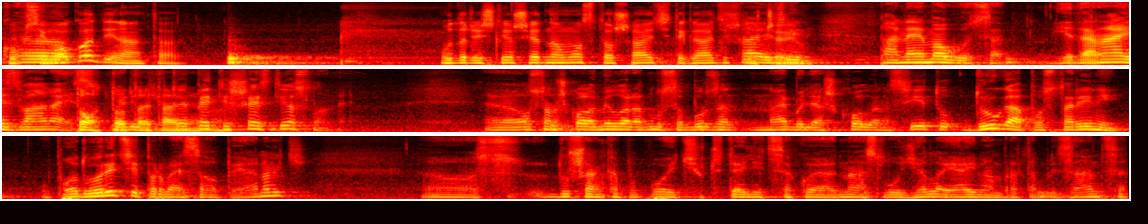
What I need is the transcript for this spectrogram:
Koliko si imao godina tad? Udariš li još jednom mosto, šajeći te gađe Šta je, ključevima? izvini? Pa ne mogu sad. 11, 12. To, to, to je veliki. taj To je peti, šesti osnovne. E, osnovna škola Milorad Musa Burzan, najbolja škola na svijetu. Druga po starini u Podgorici, prva je Sao Pejanović. E, Dušanka Popović, učiteljica koja je od nas luđela, ja imam brata blizanca.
